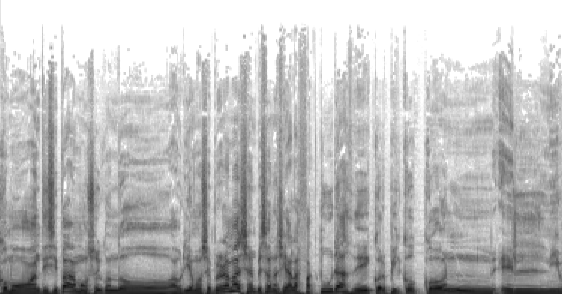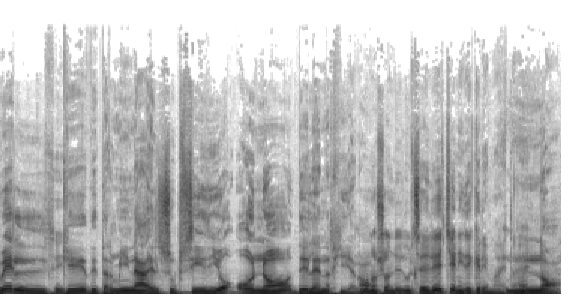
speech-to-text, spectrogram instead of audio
como anticipábamos hoy cuando abríamos el programa, ya empezaron a llegar las facturas de Corpico con el nivel que determina el subsidio o no de la energía, ¿no? No son de dulce de leche ni de crema estas, ¿eh? No.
